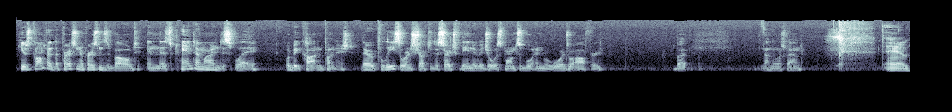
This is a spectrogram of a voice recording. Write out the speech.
He was confident the person or persons involved in this pantomime display would be caught and punished. There were police or instructed to search for the individual responsible, and rewards were offered. But nothing was found. Damn.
